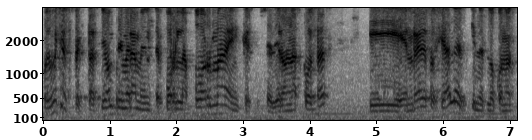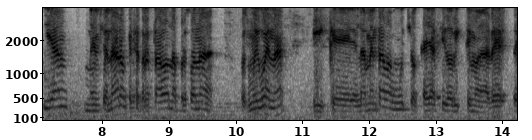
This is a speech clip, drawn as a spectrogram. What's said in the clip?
pues mucha expectación primeramente por la forma en que sucedieron las cosas y en redes sociales quienes lo conocían mencionaron que se trataba de una persona pues muy buena y que lamentaban mucho que haya sido víctima de este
